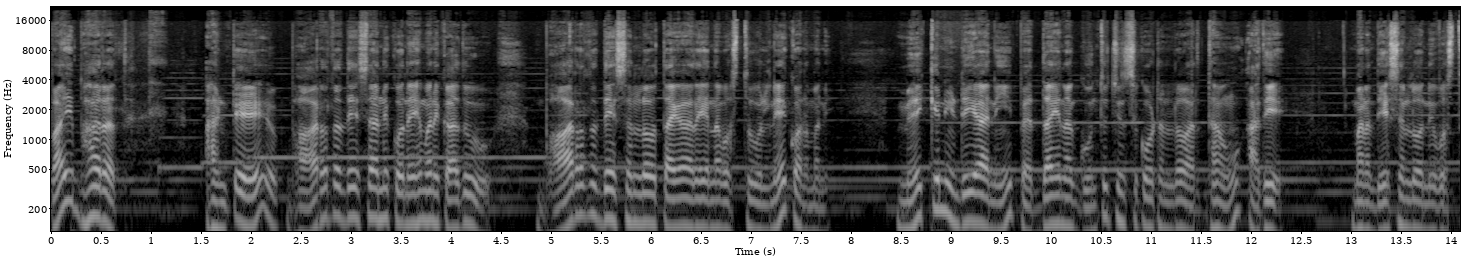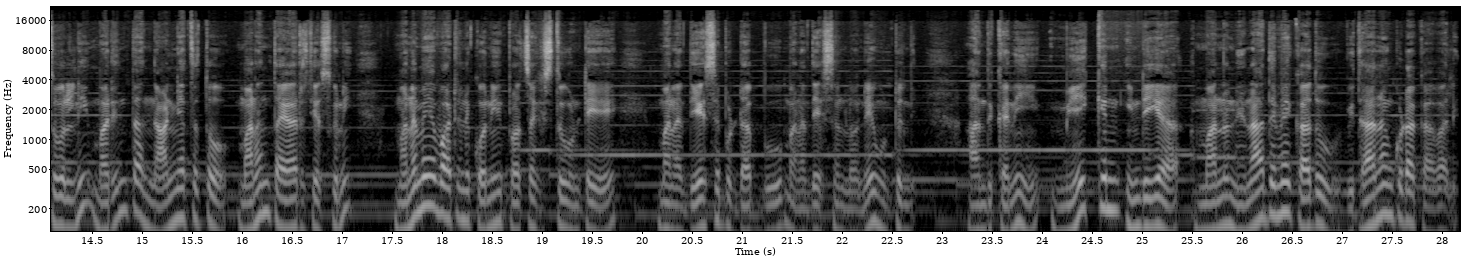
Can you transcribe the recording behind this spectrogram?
బై భారత్! అంటే భారతదేశాన్ని కొనేయమని కాదు భారతదేశంలో తయారైన వస్తువుల్నే కొనమని. మేక్ ఇన్ ఇండియాని పెద్ద అయిన గొంతు చించుకోవడంలో అర్థం అదే. మన దేశంలోని వస్తువుల్ని మరింత నాణ్యతతో మనం తయారు చేసుకుని మనమే వాటిని కొని ప్రోత్సహిస్తూ ఉంటే మన దేశపు డబ్బు మన దేశంలోనే ఉంటుంది. అందుకని మేక్ ఇన్ ఇండియా మన నినాదమే కాదు విధానం కూడా కావాలి.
